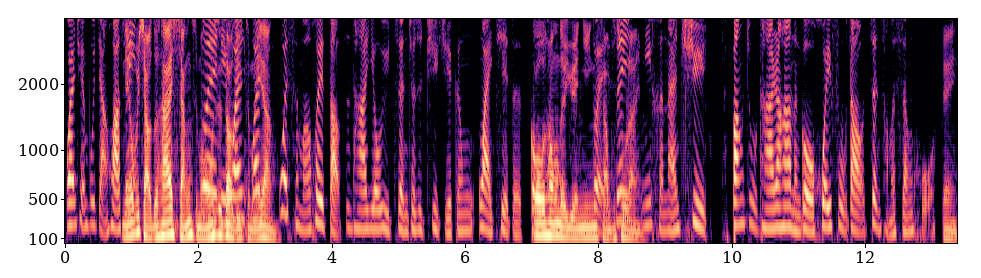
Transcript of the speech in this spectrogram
完全不讲话，所以我不晓得他在想什么，或是到底怎么样。为什么会导致他忧郁症？就是拒绝跟外界的沟通的原因，找不出来。你很难去帮助他，让他能够恢复到正常的生活。对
